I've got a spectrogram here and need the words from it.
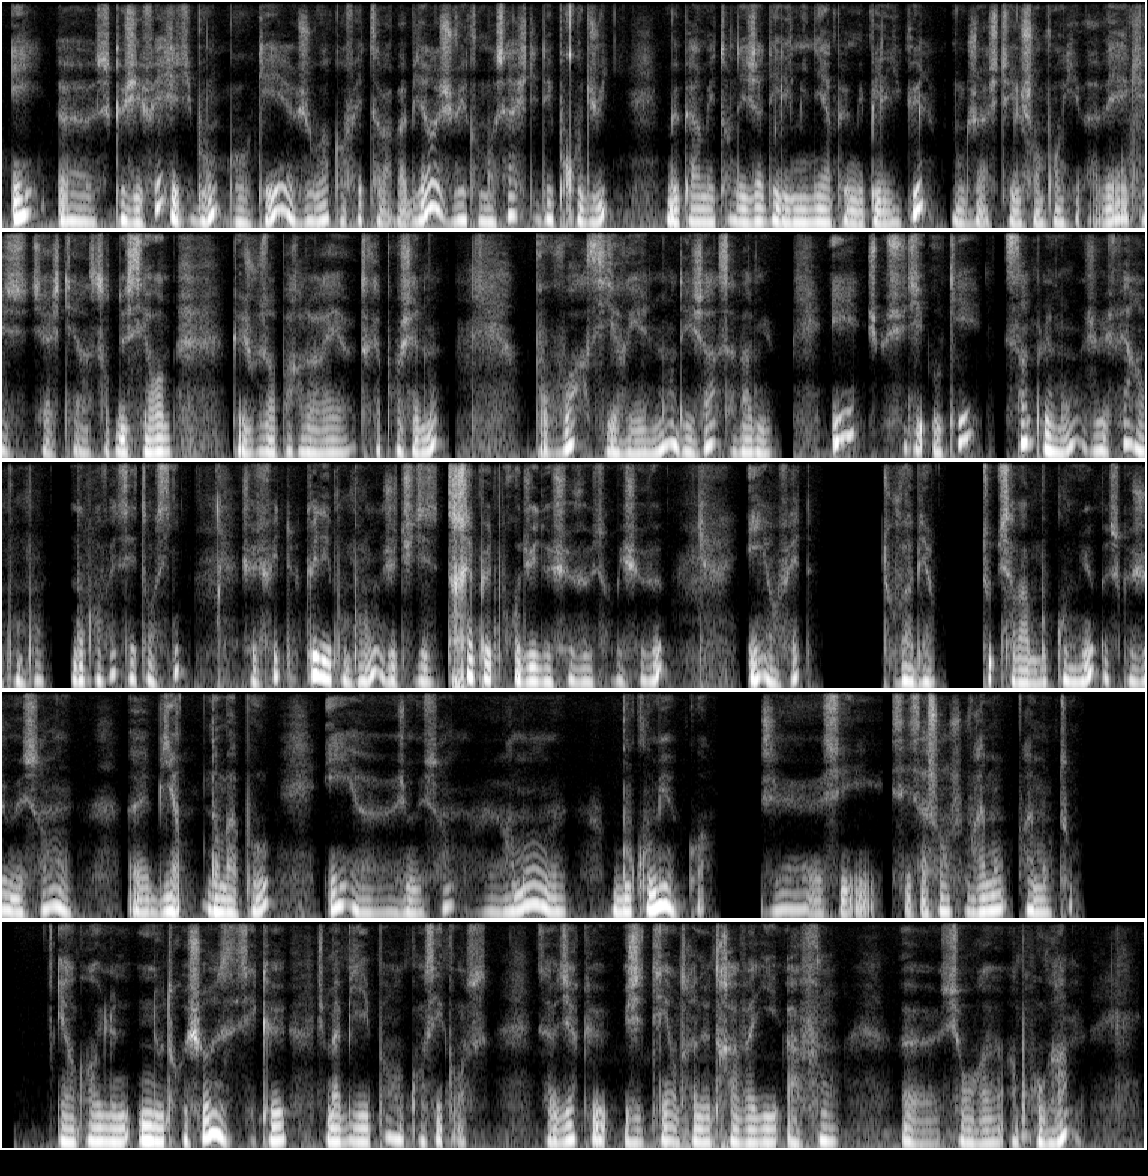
Et euh, ce que j'ai fait, j'ai dit bon, ok, je vois qu'en fait ça va pas bien, je vais commencer à acheter des produits me permettant déjà d'éliminer un peu mes pellicules. Donc j'ai acheté le shampoing qui va avec, j'ai acheté un sorte de sérum que je vous en parlerai euh, très prochainement pour voir si réellement déjà ça va mieux. Et je me suis dit, ok, simplement, je vais faire un pompon. Donc en fait, ces temps-ci, je fais que des pompons. J'utilise très peu de produits de cheveux sur mes cheveux. Et en fait, tout va bien. Ça va beaucoup mieux parce que je me sens bien dans ma peau et euh, je me sens euh, vraiment beaucoup mieux. quoi. c'est, ça change vraiment, vraiment tout. Et encore une, autre chose, c'est que je m'habillais pas en conséquence. Ça veut dire que j'étais en train de travailler à fond euh, sur un, programme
